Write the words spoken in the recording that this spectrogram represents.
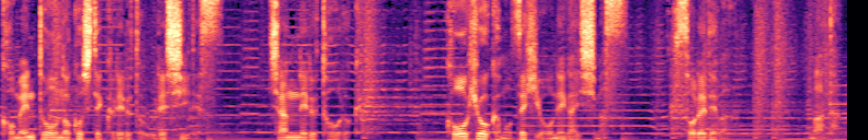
コメントを残してくれると嬉しいです。チャンネル登録高評価もぜひお願いします。それではまた。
